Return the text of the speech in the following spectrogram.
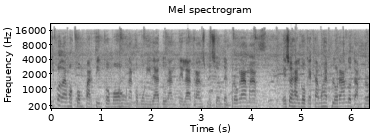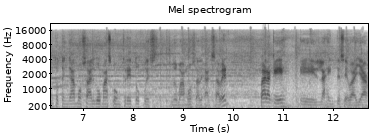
y podamos compartir como una comunidad durante la transmisión del programa. Eso es algo que estamos explorando. Tan pronto tengamos algo más concreto, pues lo vamos a dejar saber para que eh, la gente se vaya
